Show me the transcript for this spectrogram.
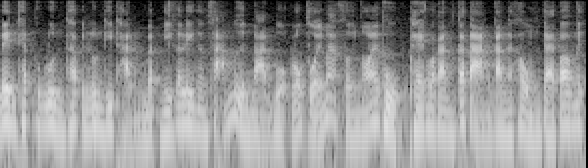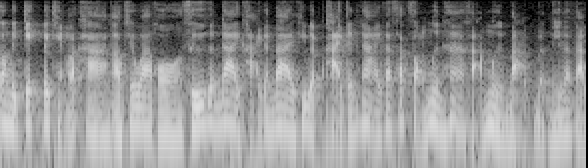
เล่นแทบทุกรุ่นถ้าเป็นรุ่นที่ทันแบบนี้ก็เล่นกัน 30,000 บาทบวกลบสวยมากสวยน้อยถูกแพงกว่ากันก็ต่างกันนะครับผมแต่ก็ไม่ต้องไปเก๊กไปแข่งราคาเอาแค่ว่าพอซื้อกันได้ขายกันได้ทีแบบขายกันง่ายก็สัก 25,000 30,000 บาทแบบนี้แล้วกัน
